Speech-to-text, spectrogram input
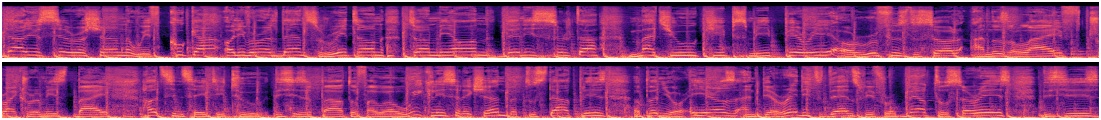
Darius Syrossian with Kuka, Oliver Heldens, Riton, Turn Me On, Dennis Sulta, Matthew Keeps Me Perry, or Rufus Du Sol, Another Life, track remixed by Hot Since 82. This is a part of our weekly selection, but to start, please open your ears and be ready to dance with Roberto Soares. This is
